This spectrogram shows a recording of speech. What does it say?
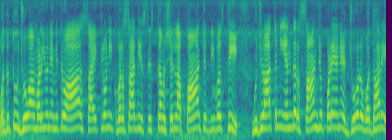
વધતું જોવા મળ્યું ને મિત્રો, આ સાયક્લોનિક વરસાદી સિસ્ટમ છેલ્લા પાંચ દિવસથી ગુજરાતની અંદર સાંજ પડે અને જોર વધારે,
